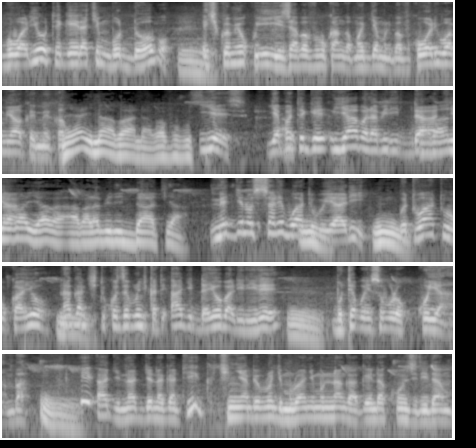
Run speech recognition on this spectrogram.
Gwe wali otegeera ki mu budde obwo? Mm. ekikulemye okuyiyiza abavubuka nga mwajja muli bavubuka? Wali wa myaka emeka? Naye alina abaana abavubusi. Yes yabalabiridde abaana atya baye aba- abalabiridde atya ne genosale bwati bwe yali Mm. bwe twatuukayo naga nti kitukoze bulungi kati agi ddayo balirire Mm. butya bwensobola okukuyamba Mm. Eh, agi najja naga nti kinyambye bulungi mulwanyi munnange agenda kunziriramu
